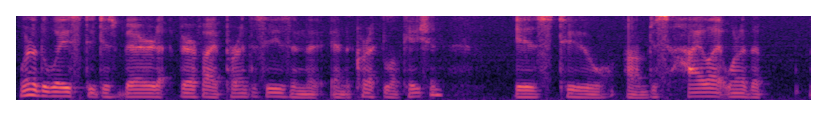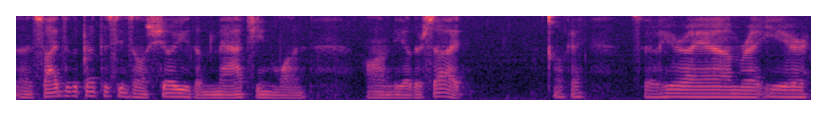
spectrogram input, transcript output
One of the ways to just ver verify parentheses and the, and the correct location is to um, just highlight one of the uh, sides of the parentheses and I'll show you the matching one on the other side. Okay, so here I am right here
